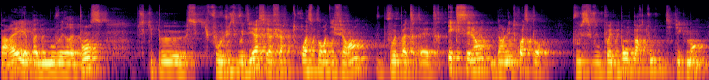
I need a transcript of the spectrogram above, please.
Pareil, il n'y a pas de mauvaise réponse ce qu'il faut juste vous dire, c'est à faire trois sports différents. Vous pouvez pas être excellent dans les trois sports. Vous, vous pouvez être bon partout, typiquement,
